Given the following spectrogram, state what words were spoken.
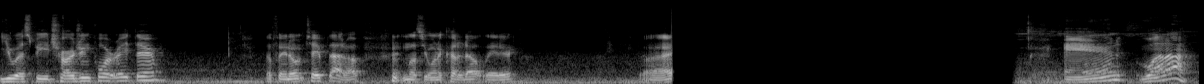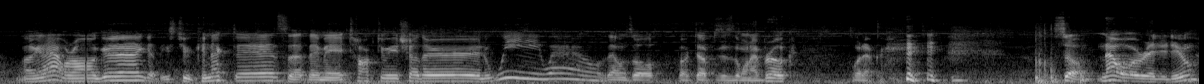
USB charging port right there. Definitely don't tape that up unless you wanna cut it out later. But And voila! Look at that, we're all good. Got these two connected so that they may talk to each other. And wee, wow. That one's all fucked up because this is the one I broke. Whatever. so now what we're ready to do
